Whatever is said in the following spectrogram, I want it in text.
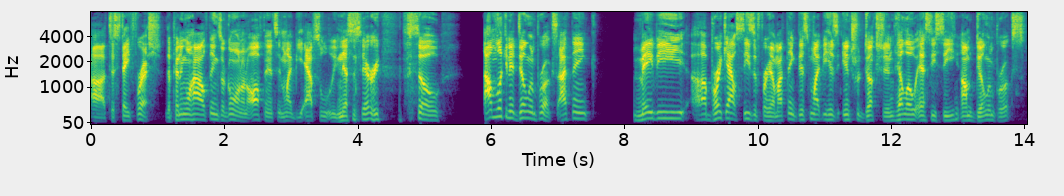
uh, to stay fresh. Depending on how things are going on offense, it might be absolutely necessary. So I'm looking at Dylan Brooks. I think maybe a breakout season for him. I think this might be his introduction. Hello, SEC. I'm Dylan Brooks.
